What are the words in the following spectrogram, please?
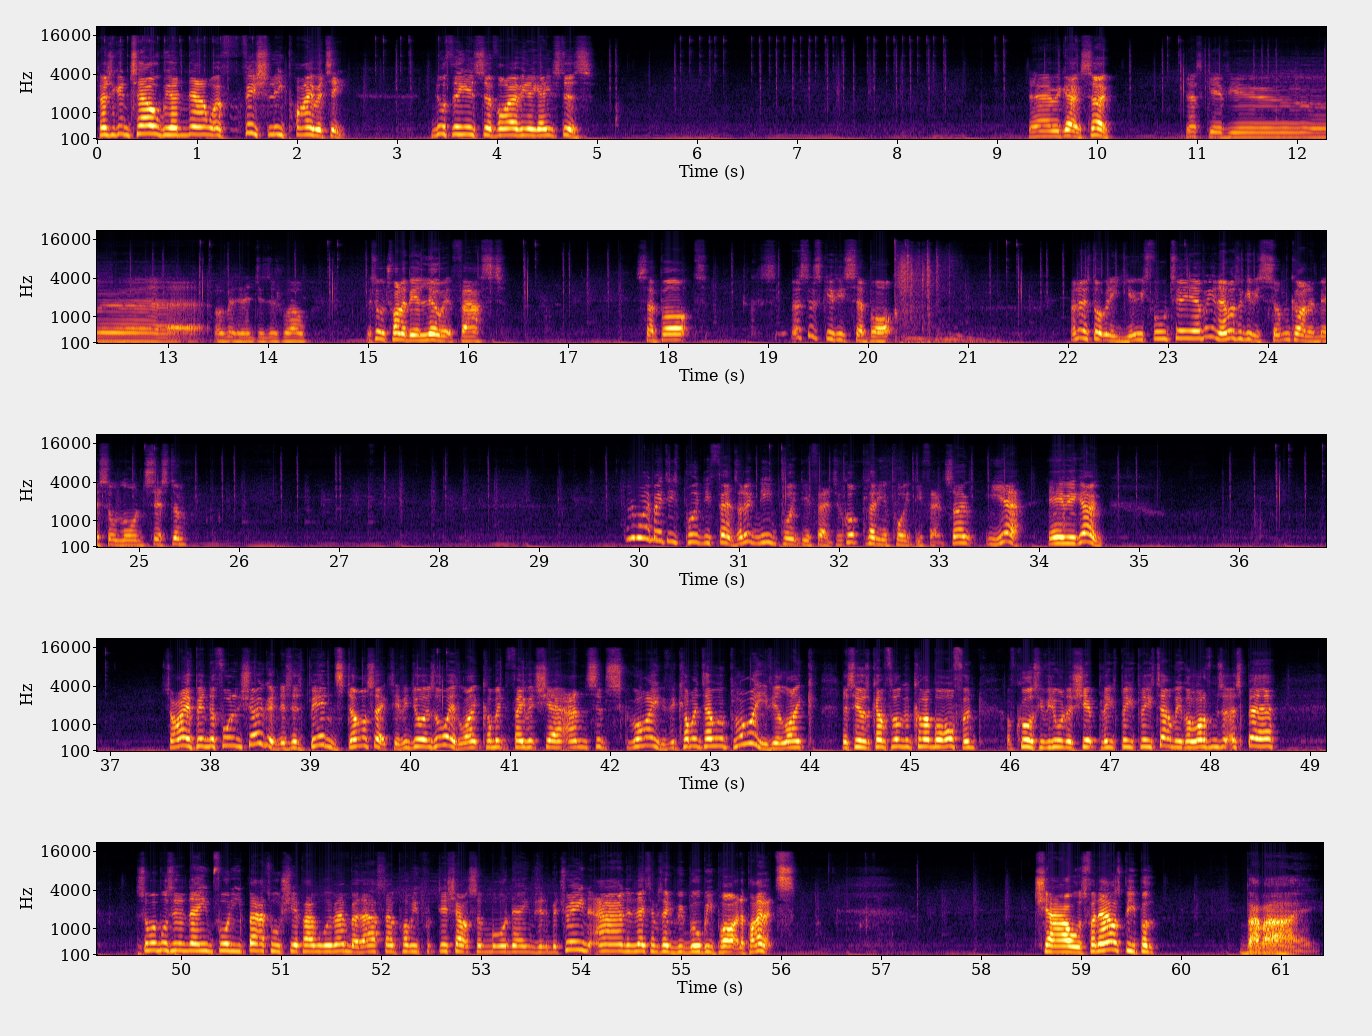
So as you can tell, we are now officially piratey. Nothing is surviving against us. There we go. So, let's give you uh, augmented engines as well. We're all trying to be a little bit fast. Sabot. Let's just give you Sabot. I know it's not really useful to you, but you know, I might as well give you some kind of missile launch system. I don't know why I made these point defense. I don't need point defense. We've got plenty of point defense. So, yeah, here we go. So I have been the Fallen Shogun. This has been Starsect. If you enjoy it as always, like, comment, favourite, share and subscribe. If you comment, I will reply. If you like the series to come along and come out more often. Of course, if you do want a ship, please, please, please tell me. We've got a lot of them at a spare. Someone was in a name for the battleship, I will remember that. I'll probably dish out some more names in between. And in the next episode, we will be part of the Pirates. Ciao for now, people. Bye bye.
